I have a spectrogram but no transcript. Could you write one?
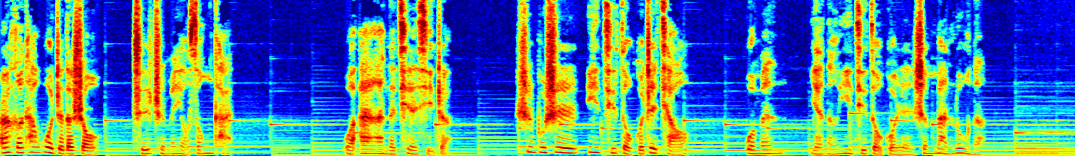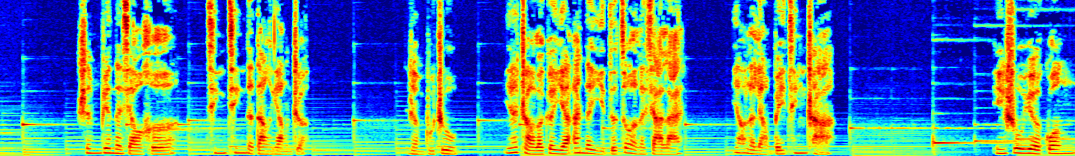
而和他握着的手，迟迟没有松开。我暗暗的窃喜着，是不是一起走过这桥，我们也能一起走过人生漫路呢？身边的小河轻轻地荡漾着，忍不住，也找了个沿岸的椅子坐了下来，要了两杯清茶。一束月光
